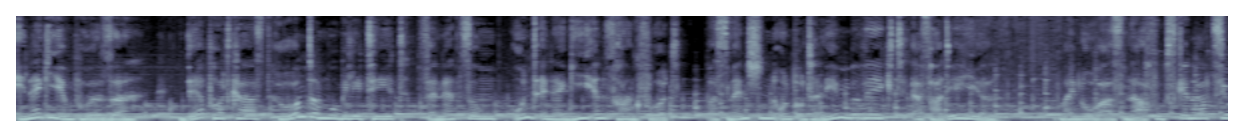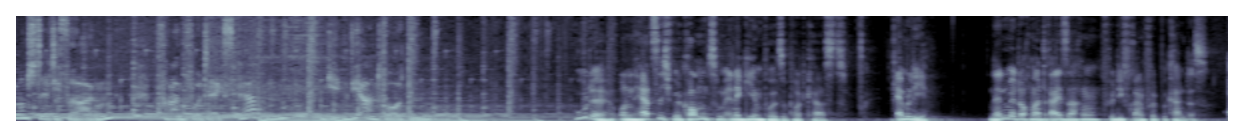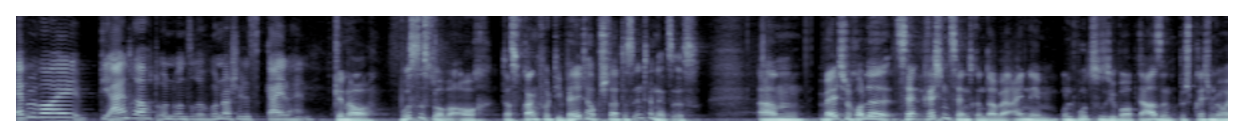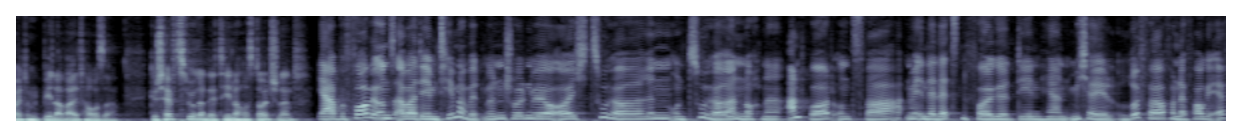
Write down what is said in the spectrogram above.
Energieimpulse, der Podcast rund um Mobilität, Vernetzung und Energie in Frankfurt. Was Menschen und Unternehmen bewegt, erfahrt ihr hier. Mainovas Nachwuchsgeneration stellt die Fragen, Frankfurter Experten geben die Antworten. Gute und herzlich willkommen zum Energieimpulse Podcast. Emily, nennen wir doch mal drei Sachen, für die Frankfurt bekannt ist. Appleboy, die Eintracht und unsere wunderschöne Skyline. Genau. Wusstest du aber auch, dass Frankfurt die Welthauptstadt des Internets ist? Ähm, welche Rolle Z Rechenzentren dabei einnehmen und wozu sie überhaupt da sind, besprechen wir heute mit Bela Waldhauser, Geschäftsführer der Telehaus Deutschland. Ja, bevor wir uns aber dem Thema widmen, schulden wir euch Zuhörerinnen und Zuhörern noch eine Antwort. Und zwar hatten wir in der letzten Folge den Herrn Michael Rüffer von der VGF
